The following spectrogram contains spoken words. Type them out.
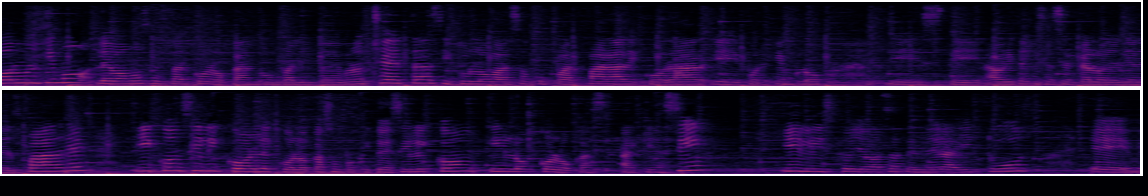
Por último le vamos a estar colocando un palito de brochetas y tú lo vas a ocupar para decorar, eh, por ejemplo, este, ahorita que se acerca lo del Día del Padre y con silicón le colocas un poquito de silicón y lo colocas aquí así y listo, ya vas a tener ahí tus... Eh,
